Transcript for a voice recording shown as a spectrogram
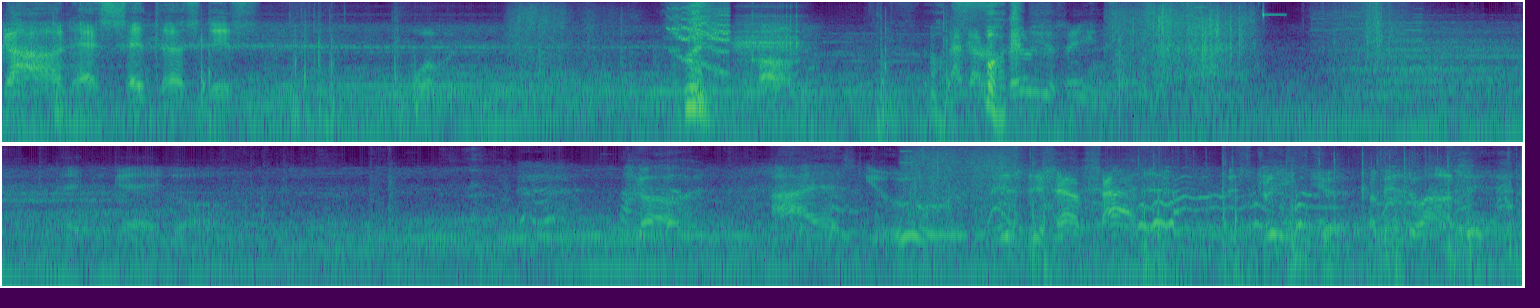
God has sent us this woman. Called fuck. rebellious angel. Take the gag off. God, I ask you, who is this outsider, the stranger, come into our midst?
